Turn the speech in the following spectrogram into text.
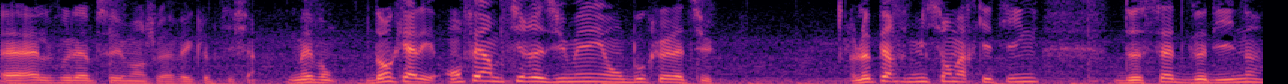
Elle voulait absolument jouer avec le petit chien. Mais bon, donc allez, on fait un petit résumé et on boucle là-dessus. Le permission marketing de Seth Godin,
